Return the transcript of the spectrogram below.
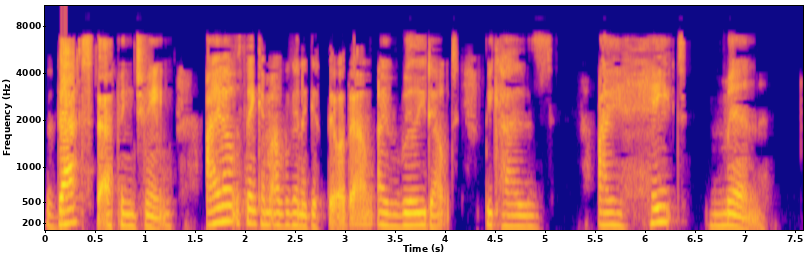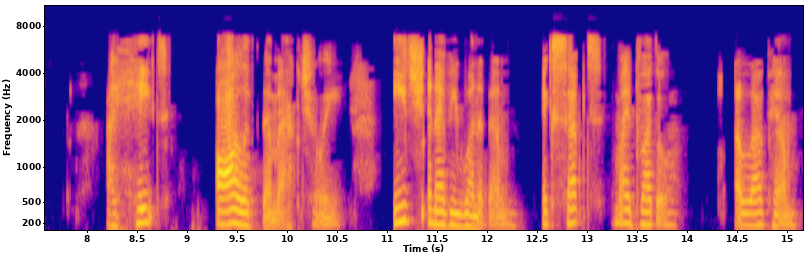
That's the effing dream. I don't think I'm ever gonna get there though. I really don't. Because I hate men. I hate all of them actually. Each and every one of them. Except my brother. I love him.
